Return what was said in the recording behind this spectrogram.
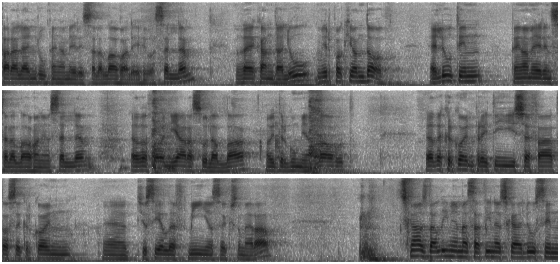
paralajmëru Pejgamberi sallallahu alejhi ve selem dhe e ka ndalu, mirëpo kjo ndodh, e lutin Pejgamberin sallallahu alejhi ve selem edhe thonë, ja Rasul Allah, o i dërgumi i Allahut, Edhe kërkojnë prej tij shefat ose kërkojnë t'ju sjellë fëmi ose kështu me radhë. Çka është dallimi mes atyne çka e lusin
